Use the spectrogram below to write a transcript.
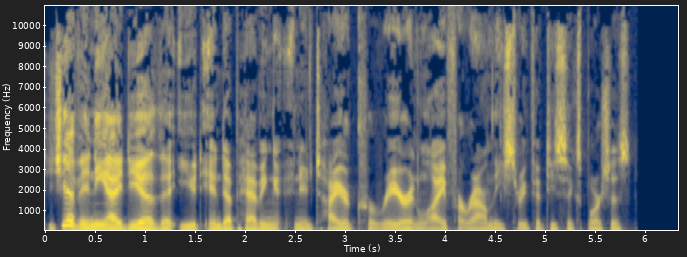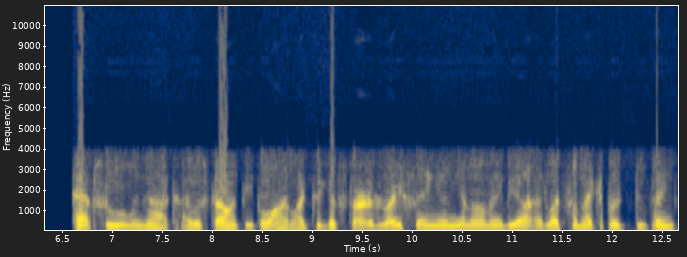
did you have any idea that you'd end up having an entire career in life around these 356 Porsches? Absolutely not. I was telling people, well, I'd like to get started racing, and you know, maybe I'd let some expert do things,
